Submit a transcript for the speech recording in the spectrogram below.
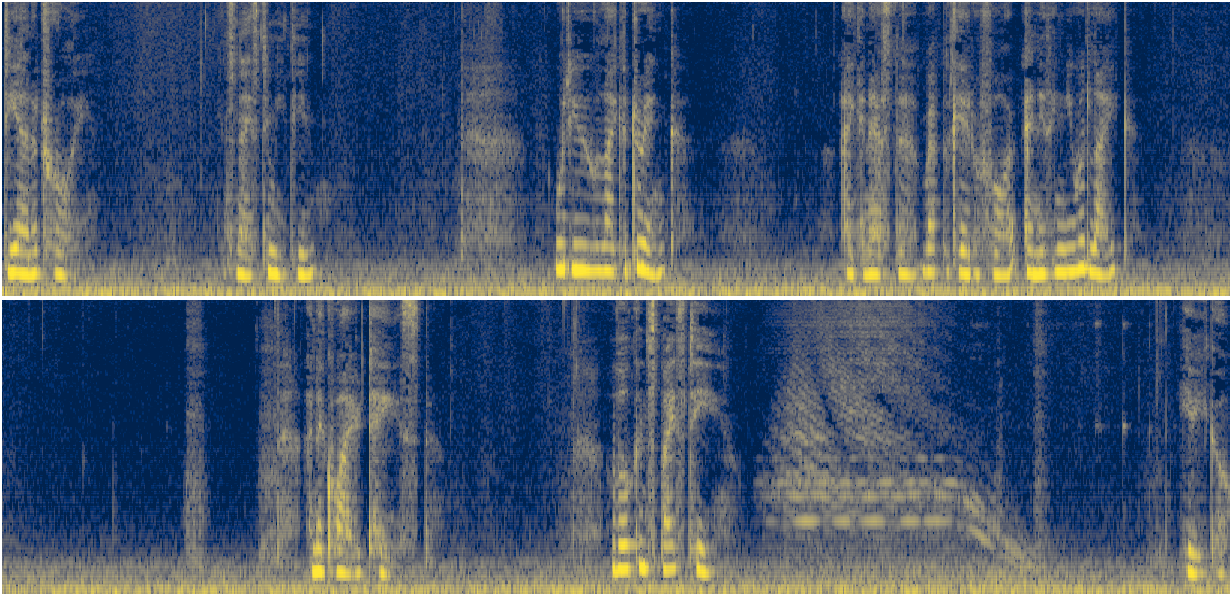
Deanna Troi. It's nice to meet you. Would you like a drink? I can ask the replicator for anything you would like. An acquired taste. Vulcan spice tea. Here you go.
